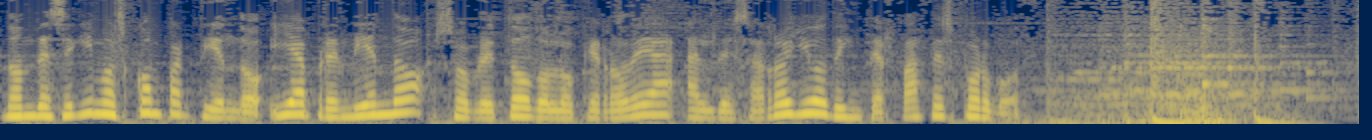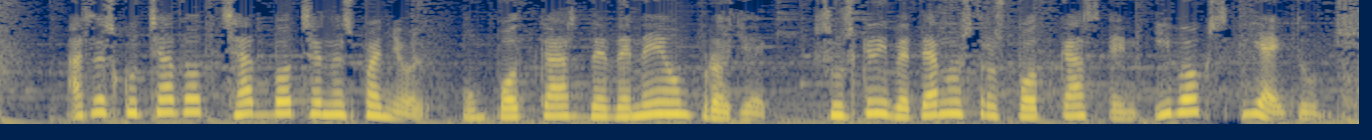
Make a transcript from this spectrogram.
donde seguimos compartiendo y aprendiendo sobre todo lo que rodea al desarrollo de interfaces por voz. Has escuchado Chatbots en Español, un podcast de The Neon Project. Suscríbete a nuestros podcasts en iVoox y iTunes.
